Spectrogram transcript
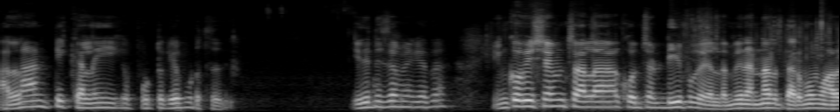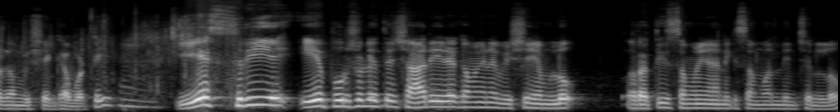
అలాంటి కలయిక పుట్టుకే పుడుతుంది. ఇది నిజమే కదా? ఇంకో విషయం చాలా కొంచెం డీప్గా వెళ్దాం. మీరు అన్నారు ధర్మ మార్గం విషయం కాబట్టి. ఏ స్త్రీ ఏ పురుషుడైతే శారీరకమైన విషయంలో రతి సమయానికి సంబంధించినలో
